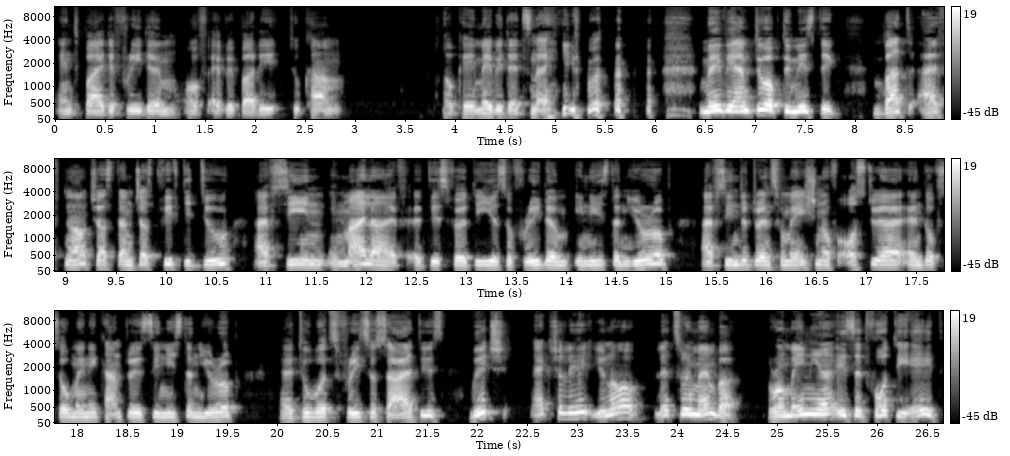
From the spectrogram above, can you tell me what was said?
and by the freedom of everybody to come. Okay, maybe that's naive. maybe I'm too optimistic, but I've now just, I'm just 52. I've seen in my life uh, these 30 years of freedom in Eastern Europe. I've seen the transformation of Austria and of so many countries in Eastern Europe uh, towards free societies, which actually, you know, let's remember, Romania is at 48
